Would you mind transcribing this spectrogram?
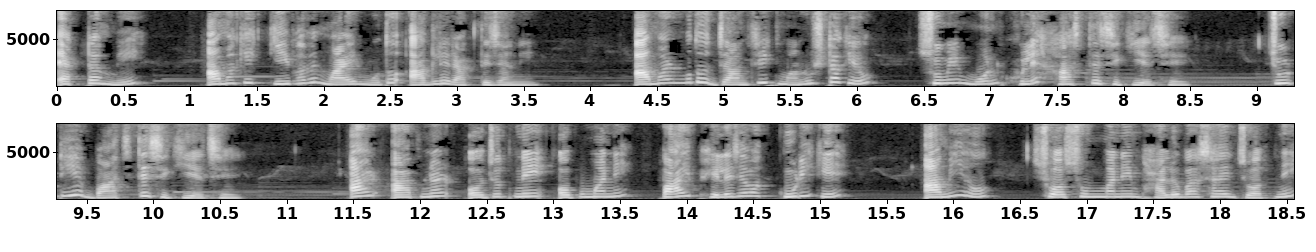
একটা মেয়ে আমাকে কীভাবে মায়ের মতো আগলে রাখতে জানে। আমার মতো যান্ত্রিক মানুষটাকেও সুমি মন খুলে হাসতে শিখিয়েছে, চুটিয়ে বাঁচতে শিখিয়েছে। আর আপনার অযত্নে অপমানে পায়ে ফেলে যাওয়া কুঁড়িকে আমিও সসম্মানে ভালোবাসায় যত্নে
